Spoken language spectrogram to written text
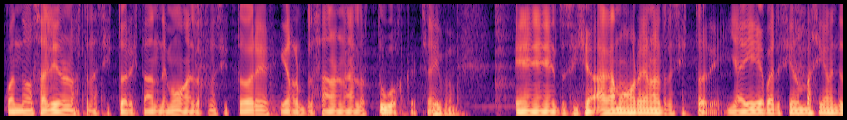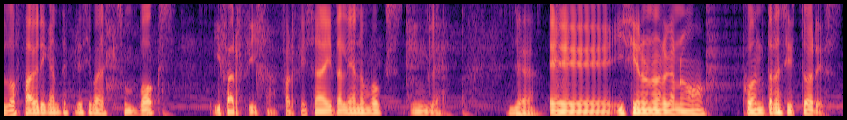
Cuando salieron los transistores, estaban de moda, los transistores que reemplazaron a los tubos, ¿cachai? Sí, po. Eh, entonces dije, hagamos órganos de transistores. Y ahí aparecieron básicamente dos fabricantes principales, que son Vox y Farfisa. Farfisa italiano, Vox inglés. Ya. Eh, hicieron órganos con transistores,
